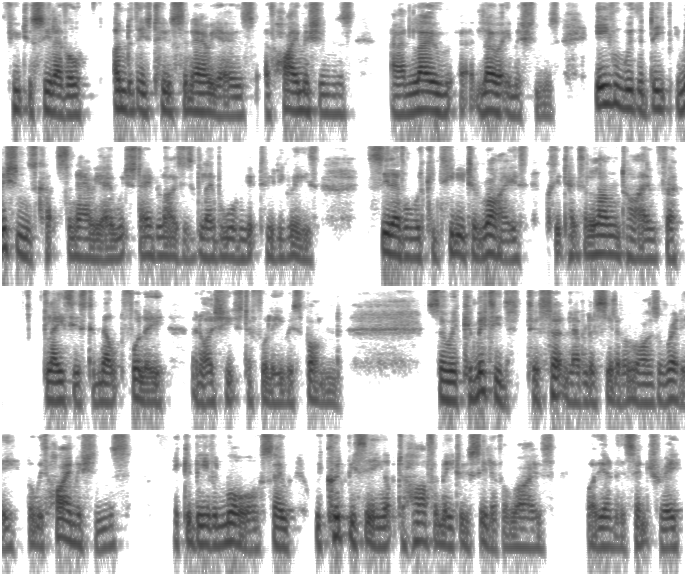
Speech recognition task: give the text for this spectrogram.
future sea level under these two scenarios of high emissions and low uh, lower emissions, even with the deep emissions cut scenario, which stabilizes global warming at two degrees, sea level would continue to rise because it takes a long time for glaciers to melt fully and ice sheets to fully respond. So we're committed to a certain level of sea level rise already, but with high emissions, it could be even more. So we could be seeing up to half a metre of sea level rise by the end of the century,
